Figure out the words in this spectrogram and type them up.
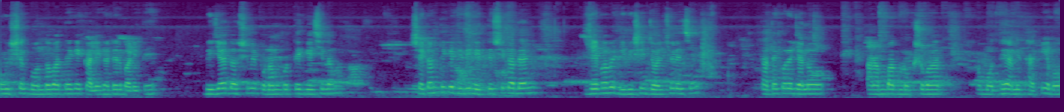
অভিষেক বন্দ্যোপাধ্যায়কে কালীঘাটের বাড়িতে বিজয়া দশমী প্রণাম করতে গিয়েছিলাম। সেখান থেকে দিদি নির্দেশিকা দেন, যেভাবে ডিবিসির জল ছেড়েছে, তাতে করে যেন আরামবাগ লোকসভার মধ্যে আমি থাকি এবং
